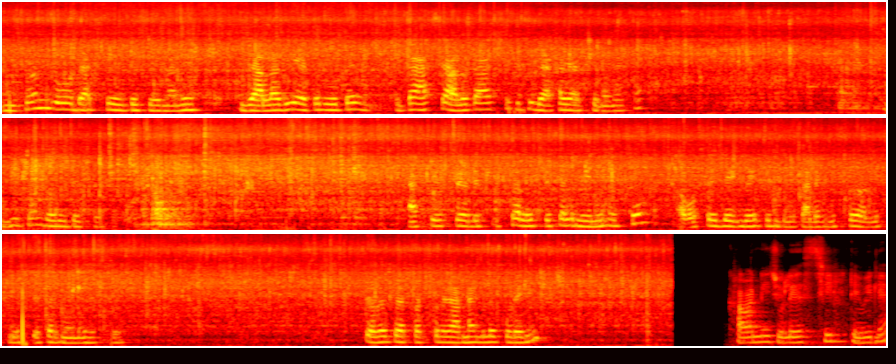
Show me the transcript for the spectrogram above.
ভীষণ রোদ আজকে উঠেছে মানে জ্বালা দিয়ে এত রোদে এটা আসছে, আলোটা আসছে, কিছু দেখা যাচ্ছে না, দেখো। ভীষণ রোদ আজকে স্পেশাল স্পেশাল মেনু হচ্ছে। অবশ্যই দেখবে, কিন্তু তাহলে বুঝতে পারবে কি স্পেশাল মেনু হচ্ছে। চলো, চটপট করে রান্নাগুলো করে নিই। খাবার নিয়ে চলে এসেছি টেবিলে।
